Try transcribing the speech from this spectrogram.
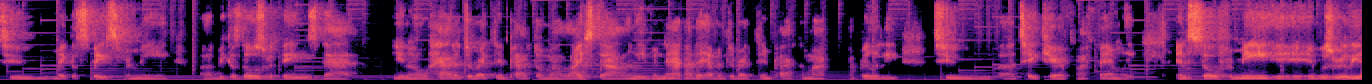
to make a space for me, uh, because those were things that you know, had a direct impact on my lifestyle. And even now, they have a direct impact on my ability to uh, take care of my family. And so for me, it, it was really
